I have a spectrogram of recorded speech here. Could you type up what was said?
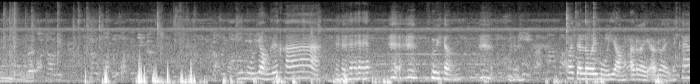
มีหมูด้วยมีหมูหยองด้วยค่ะห มูหยองพ่อจะโรยหมูหยองอร่อยอร่อยนะคะ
